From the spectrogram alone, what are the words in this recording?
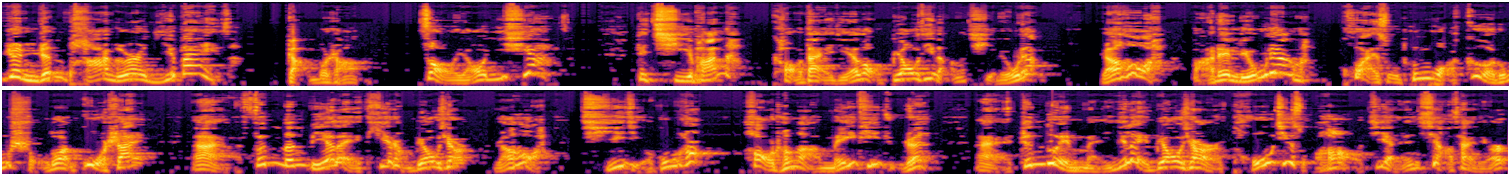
认真爬格一辈子，赶不上。造谣一下子，这起盘呢，靠带节奏、标题党起流量，然后啊，把这流量呢，快速通过各种手段过筛，哎，分门别类贴上标签，然后啊，起几个公号，号称啊媒体矩阵，哎，针对每一类标签投其所好，见人下菜碟儿，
